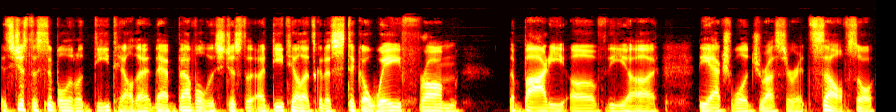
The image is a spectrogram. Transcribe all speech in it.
it's just a simple little detail. That that bevel is just a, a detail that's going to stick away from the body of the uh, the actual dresser itself. So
